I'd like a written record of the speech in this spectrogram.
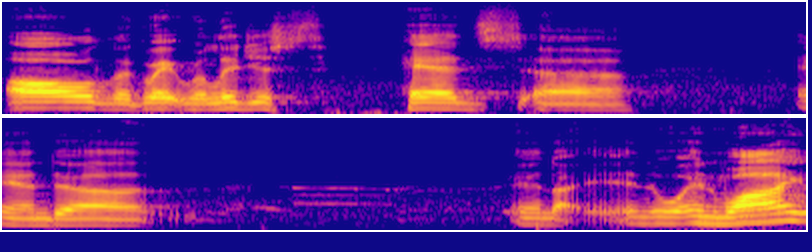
all the great religious heads and, and, and, and why?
